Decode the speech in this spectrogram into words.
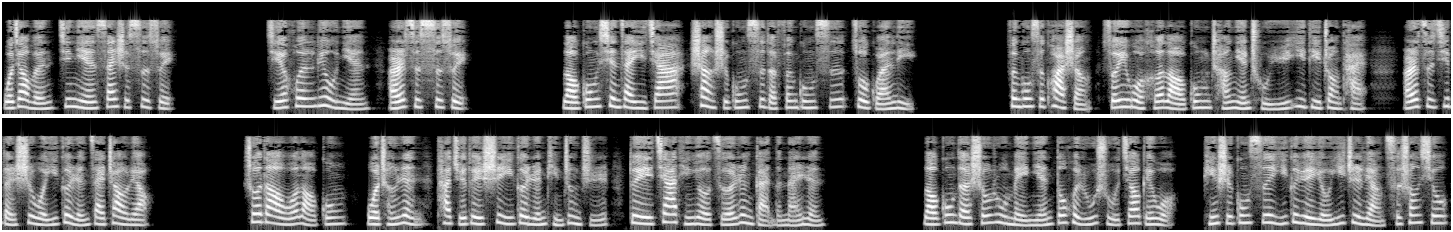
我叫文，今年三十四岁，结婚六年，儿子四岁。老公现在一家上市公司的分公司做管理，分公司跨省，所以我和老公常年处于异地状态。儿子基本是我一个人在照料。说到我老公，我承认他绝对是一个人品正直、对家庭有责任感的男人。老公的收入每年都会如数交给我。平时公司一个月有一至两次双休，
